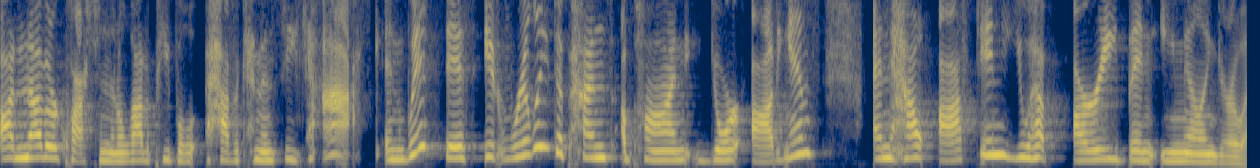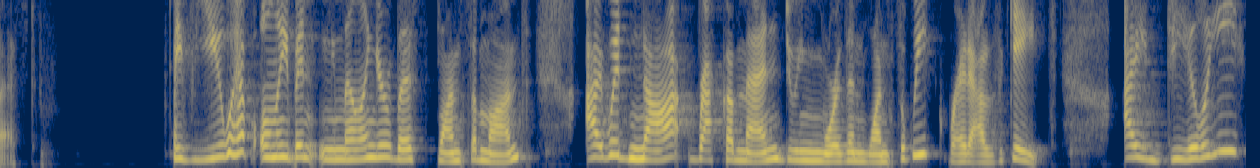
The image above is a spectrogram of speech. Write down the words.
another question that a lot of people have a tendency to ask. And with this, it really depends upon your audience and how often you have already been emailing your list. If you have only been emailing your list once a month, I would not recommend doing more than once a week right out of the gate. Ideally,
